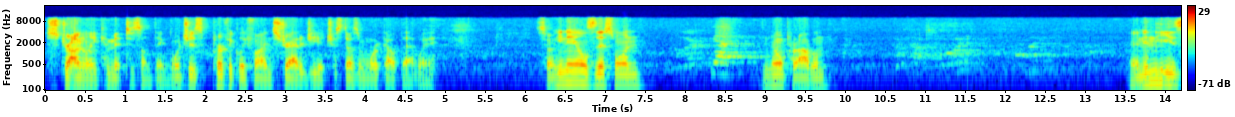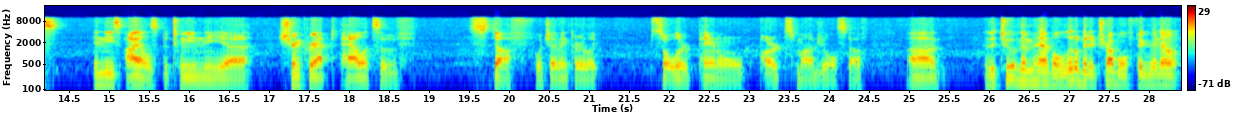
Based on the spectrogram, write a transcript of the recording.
strongly commit to something, which is perfectly fine strategy. It just doesn't work out that way. So he nails this one. No problem. And in these in these aisles between the uh, shrink wrapped pallets of stuff, which I think are like solar panel parts, module stuff, uh, the two of them have a little bit of trouble figuring out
